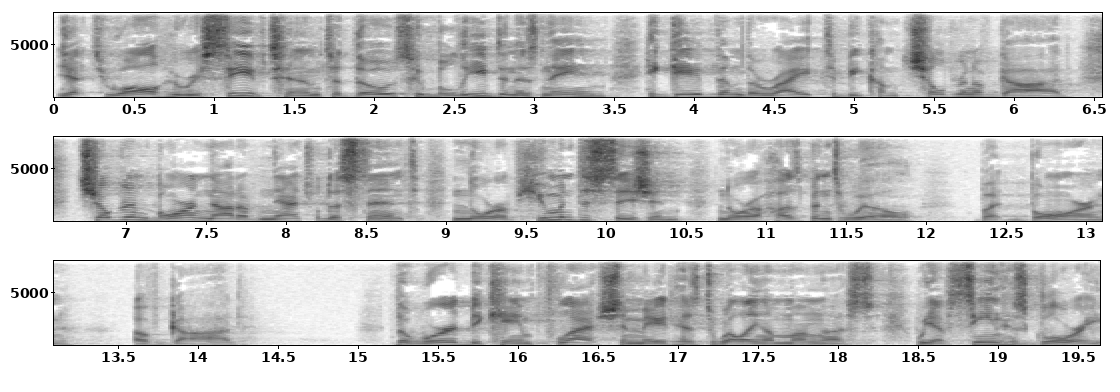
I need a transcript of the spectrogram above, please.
Yet to all who received him, to those who believed in his name, he gave them the right to become children of God. Children born not of natural descent, nor of human decision, nor a husband's will, but born of God. The Word became flesh and made his dwelling among us. We have seen his glory,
